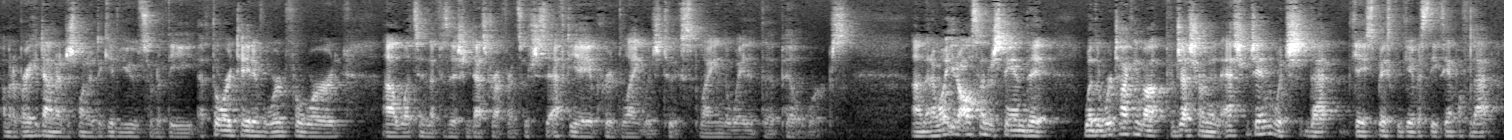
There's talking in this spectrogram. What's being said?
I'm gonna break it down. I just wanted to give you sort of the authoritative word for word uh, what's in the physician desk reference, which is FDA approved language to explain the way that the pill works. Um, and I want you to also understand that whether we're talking about progesterone and estrogen, which that case basically gave us the example for that,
